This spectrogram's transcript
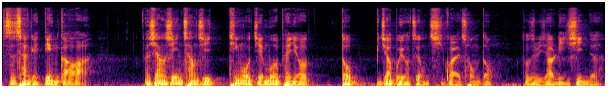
资产给垫高啊。那相信长期听我节目的朋友都比较不会有这种奇怪的冲动，都是比较理性的，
